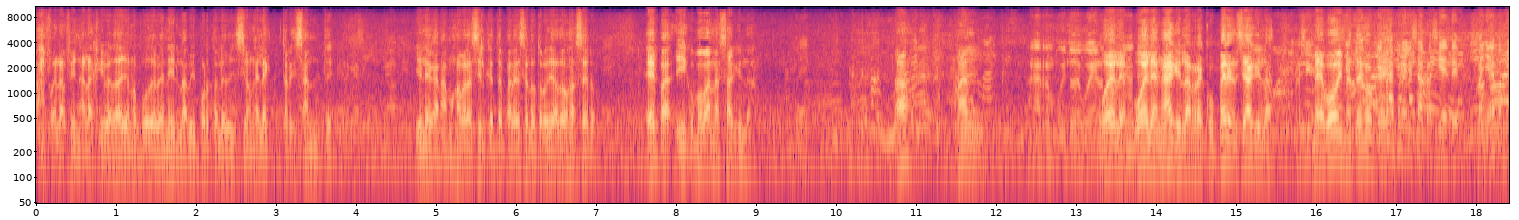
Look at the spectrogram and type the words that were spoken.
ah, fue la final aquí, ¿verdad? Yo no pude venir, la vi por televisión electrizante y le ganamos a Brasil, ¿qué te parece? El otro día 2 a 0. Epa, ¿y cómo van las águilas? ¿Ah? Mal. Agarra un poquito de vuelo. Vuelen, vuelen, águilas, recupérense águilas. Me voy, me tengo que ir. finalizar, presidente. Mañana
